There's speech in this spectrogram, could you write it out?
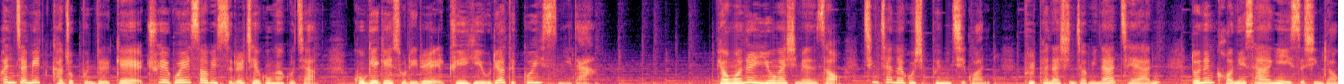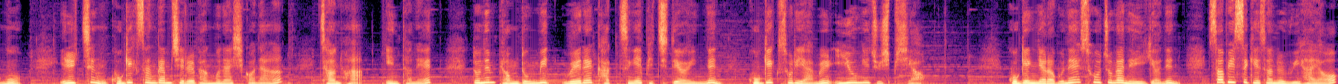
환자 및 가족분들께 최고의 서비스를 제공하고자 고객의 소리를 귀 기울여 듣고 있습니다. 병원을 이용하시면서 칭찬하고 싶은 직원, 불편하신 점이나 제안 또는 건의 사항이 있으신 경우 1층 고객 상담실을 방문하시거나 전화, 인터넷 또는 병동 및 외래 각층에 비치되어 있는 고객 소리함을 이용해 주십시오. 고객 여러분의 소중한 의견은 서비스 개선을 위하여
